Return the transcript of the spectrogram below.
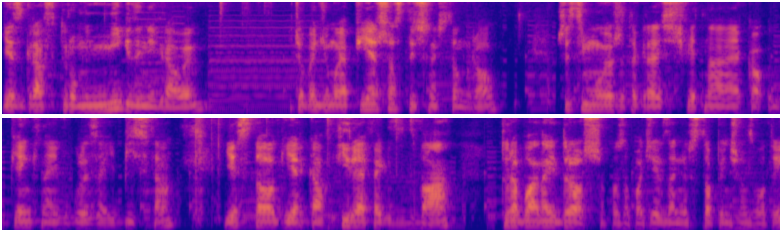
jest gra, w którą nigdy nie grałem. I to będzie moja pierwsza styczność z tą grą. Wszyscy mówią, że ta gra jest świetna, jako, piękna i w ogóle zajebista. Jest to gierka Fear Effect 2, która była najdroższa, bo zapłaciłem za nią 150 zł.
